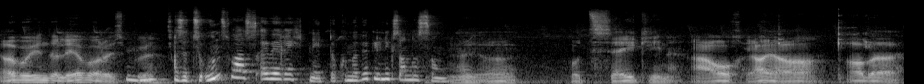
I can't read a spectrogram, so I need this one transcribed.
Ja, wo ich in der Lehre war als Bub. Also zu uns war es aber recht nett, da kann man wirklich nichts anderes sagen. Ja, ja, hat sein können. Auch, ja, ja. Aber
